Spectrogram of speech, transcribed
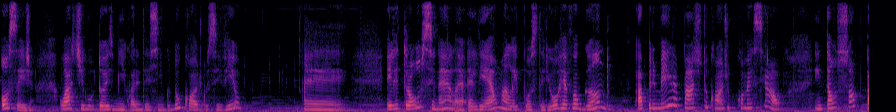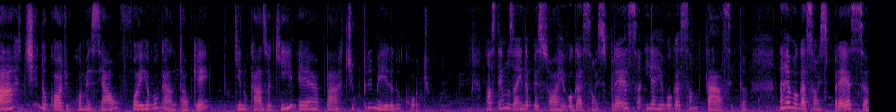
Ou seja, o artigo 2045 do Código Civil, é, ele trouxe, né, ele é uma lei posterior revogando a primeira parte do Código Comercial. Então, só parte do Código Comercial foi revogado, tá ok? Que no caso aqui é a parte primeira do Código. Nós temos ainda, pessoal, a revogação expressa e a revogação tácita. Na revogação expressa,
